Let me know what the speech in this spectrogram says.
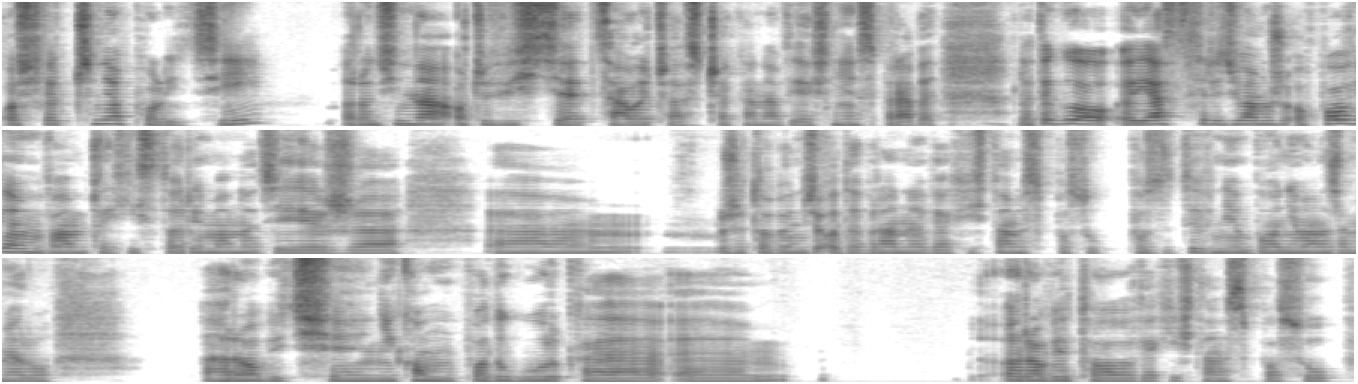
oświadczenia policji, rodzina oczywiście cały czas czeka na wyjaśnienie sprawy. Dlatego ja stwierdziłam, że opowiem Wam tę historię. Mam nadzieję, że że to będzie odebrane w jakiś tam sposób pozytywnie, bo nie mam zamiaru robić nikomu pod górkę. Robię to w jakiś tam sposób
